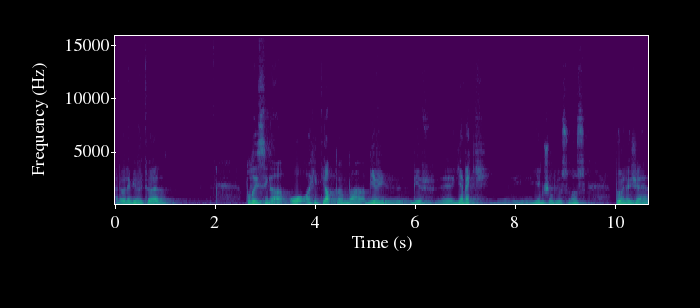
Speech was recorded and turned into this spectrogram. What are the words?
Hani öyle bir ritüel. Dolayısıyla o ahit yaptığında bir bir e, yemek yemiş oluyorsunuz. Böylece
